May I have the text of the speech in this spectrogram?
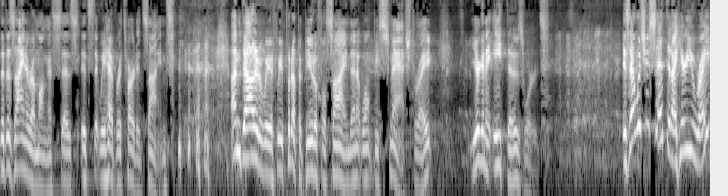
The designer among us says it's that we have retarded signs. Undoubtedly, if we put up a beautiful sign, then it won't be smashed, right? You're going to eat those words. Is that what you said? Did I hear you right?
